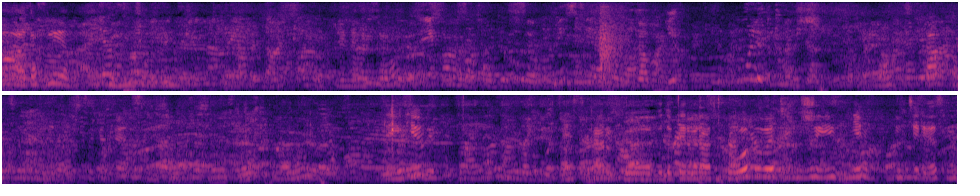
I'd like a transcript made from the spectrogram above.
А, это хлеб. Thank you. Эскарго буду первый раз пробовать в жизни. Интересно.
